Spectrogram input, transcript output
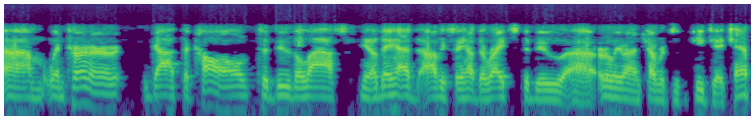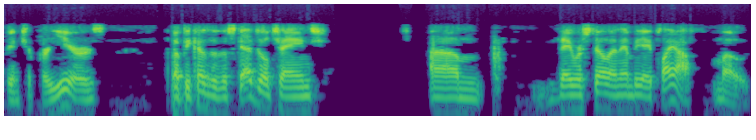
um, when Turner got the call to do the last, you know, they had obviously had the rights to do uh, earlier on coverage of the PGA Championship for years, but because of the schedule change, um, they were still in NBA playoff mode.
